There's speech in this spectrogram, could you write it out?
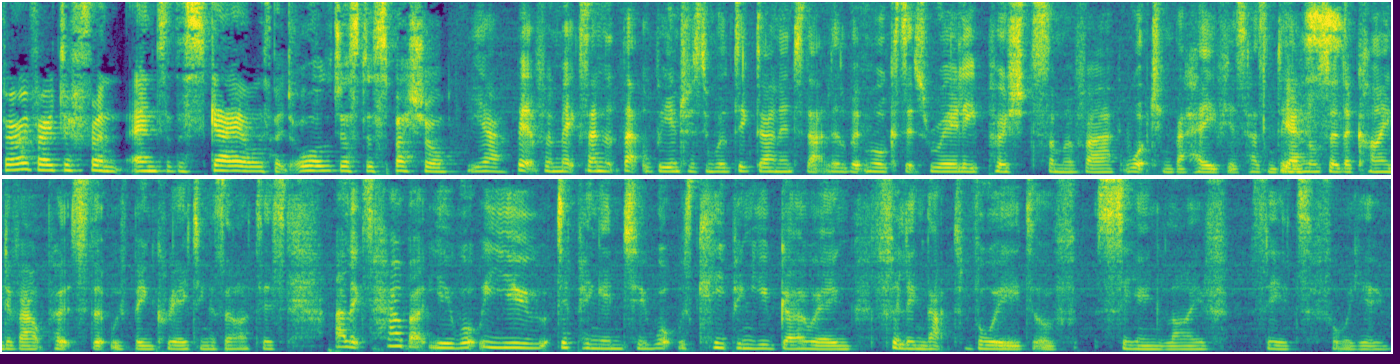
very, very different ends of the scale, but all just as special. Yeah, bit of a mix, and that will be interesting. We'll dig down into that a little bit more because it's really pushed some of our watching behaviours, hasn't it? Yes. And also the kind of outputs that we've been creating as artists. Alex, how about you? What were you dipping into? What was keeping you going, filling that void of seeing live theatre for you?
